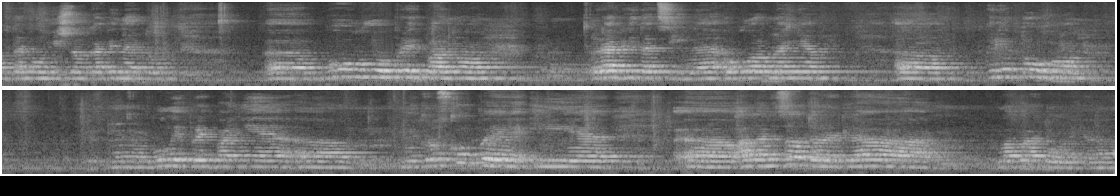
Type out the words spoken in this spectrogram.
офтальмологічного кабінету. Е, Було придбано реабілітаційне обладнання. Е, Крім того, були придбані е, мікроскопи і аналізатори для лабораторії, е,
